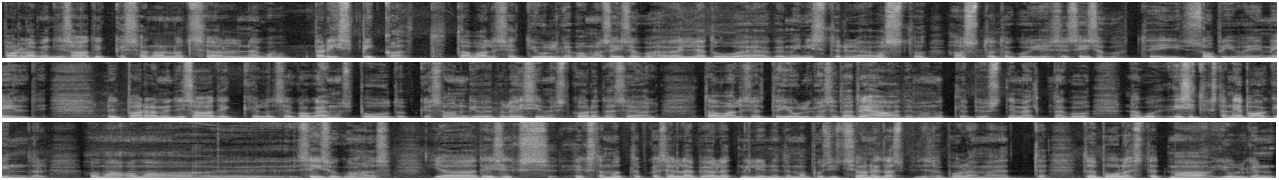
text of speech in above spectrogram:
parlamendisaadik, kes on olnud seal nagu päris pikalt, tavaliselt julgeb oma seisukoha välja tuua ja ka ministrile vastu astuda, kui see seisukoht ei sobi või ei meeldi. nüüd parlamendisaadik, kellel see kogemus puudub, kes ongi võib-olla esimest korda seal, tavaliselt ei julge seda teha, tema mõtleb just nimelt nagu, nagu esiteks ta on ebakindel oma, oma äh, seisukohas ja teiseks, eks ta mõtleb ka selle peale, et milline tema positsioon edaspidi saab olema, et tõepoolest, et ma julgen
